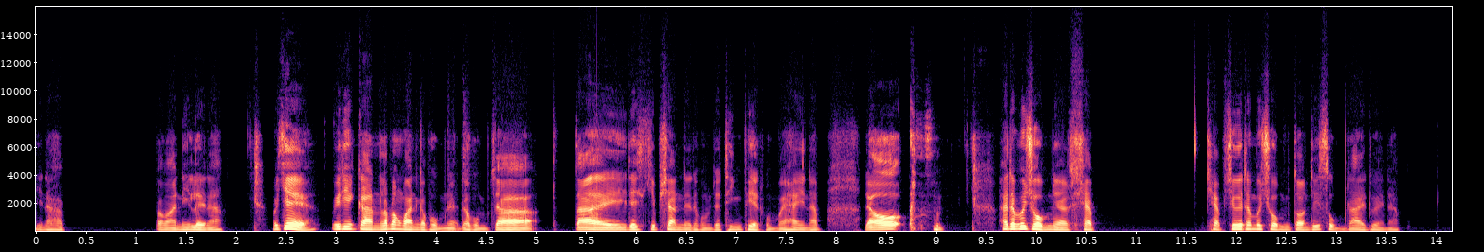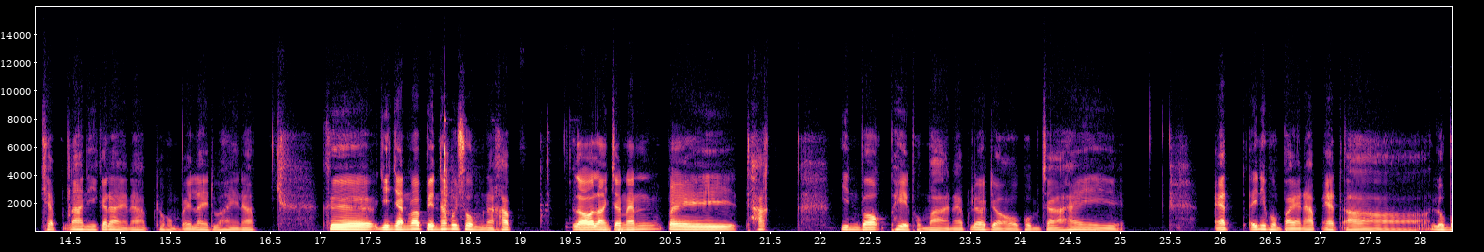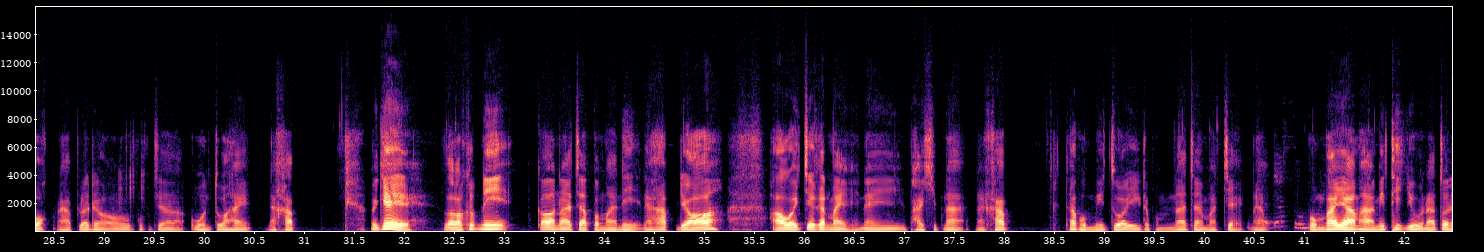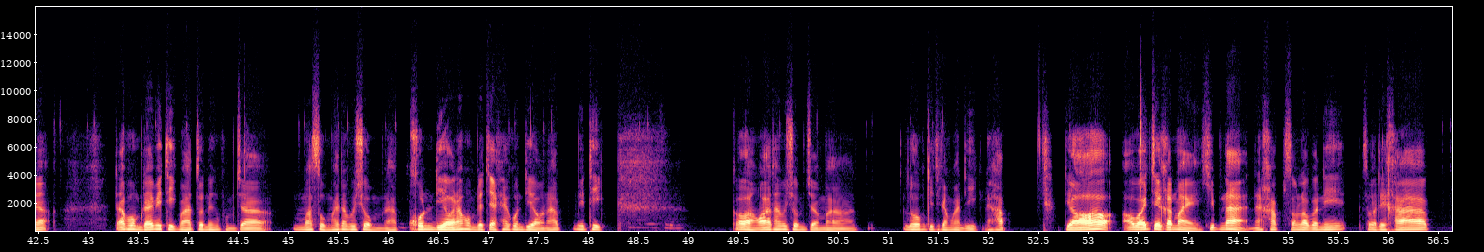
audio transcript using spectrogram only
นี่นะครับ ประมาณนี้เลยนะโอเค วิธีการรับรางวัลกับผมเนี่ยเดี๋ยวผมจะใต้ description เนี่ยเดี๋ยวผมจะทิ้งเพจผมไว้ให้นะครับ แล้วให้ท่านผู้ชมเนี่ยแคปแคปชื่อท่านผู้ชมตอนที่สุ่มได้ด้วยนะครับแคปหน้านี้ก็ได้นะครับเดี๋ยวผมไปไล่ดูให้นะครับ คือยืนยันว่าเป็นท่านผู้ชมนะครับแล้วหลังจากนั้นไปทักอินบ็อกเพจผมมานะครับ แล้วเดี๋ยวผมจะให้ แอดไอ้นี่ผมไปนะครับแอดอ่าโลบอกนะครับ แล้วเดี๋ยวผมจะโอนตัวให้นะครับ โอเคสำหรับคลิปนี้ก็น่าจะประมาณนี้นะครับ เดี๋ยวเอาไว้เจอกันใหม่ในภายคลิปหน้านะครับ ถ้าผมมีตัวอีกเดี๋ยวผมน่าจะมาแจกนะครับ ผมพยายามหามิทิกอยู่นะตัวเนี้ยถ้าผมได้มิทิกมาตัวหนึ่งผมจะมาสุ่มให้ท่านผู้ชมนะครับ คนเดียวนะผมจะแจกให้คนเดียวนะครับมิทิกก็หวังว่าท่านผู้ชมจะมาร่วมกิจกรรมกันอีกนะครับ เดี๋ยวเอาไว้เจอกันใหม่คลิปหน้านะครับสำหรับวันนี้ สวัสดีครับ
